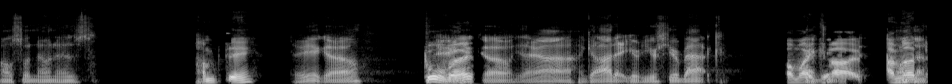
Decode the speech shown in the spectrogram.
also known as. Hump day. There you go. Cool, there right? you go. Yeah, I got it. You're you're you're back. Oh my That's it. god. I'm Well not. done.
